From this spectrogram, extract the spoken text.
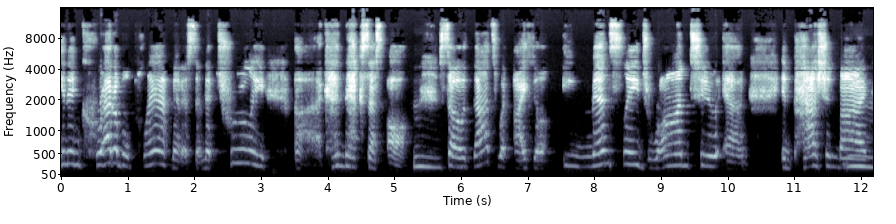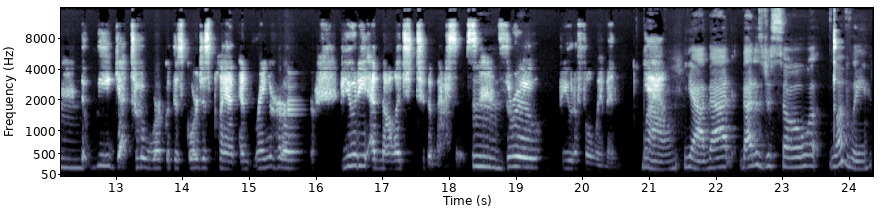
an incredible plant medicine that truly uh, connects us all. Mm. So that's what I feel immensely drawn to and impassioned by mm. that we get to work with this gorgeous plant and bring her beauty and knowledge to the masses mm. through beautiful women. Wow. Yeah, that that is just so lovely.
